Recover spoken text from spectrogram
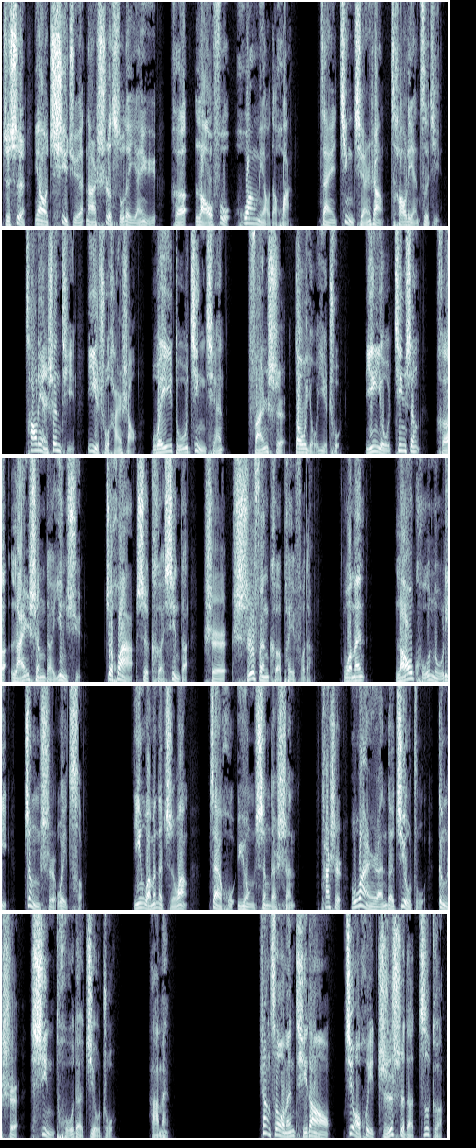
只是要弃绝那世俗的言语和老妇荒谬的话，在镜前上操练自己，操练身体益处还少，唯独镜前，凡事都有益处，因有今生和来生的应许。这话是可信的，是十分可佩服的。我们劳苦努力。正是为此，因我们的指望在乎永生的神，他是万人的救主，更是信徒的救主。阿门。上次我们提到教会执事的资格，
